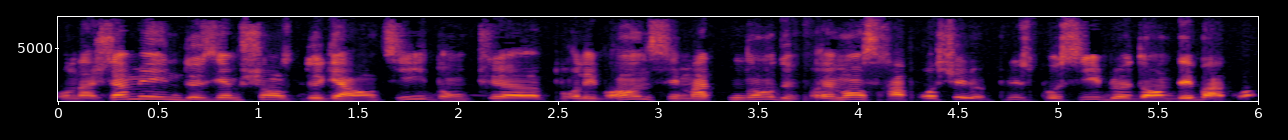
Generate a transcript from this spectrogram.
On n'a jamais une deuxième chance de garantie. Donc, euh, pour les Browns, c'est maintenant de vraiment se rapprocher le plus possible dans le débat. Quoi.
